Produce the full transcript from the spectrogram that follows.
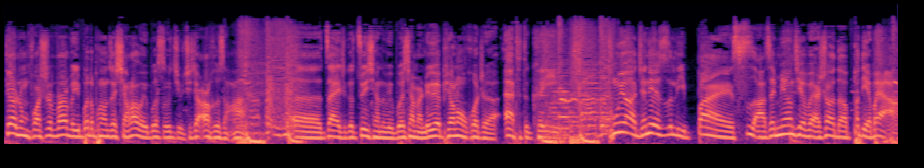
第二种方式，玩微博的朋友在新浪微博搜九七七二和尚啊。呃，在这个最新的微博下面留言评论或者艾特都可以。同样，今天是礼拜四啊，在明天晚上的八点半啊，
